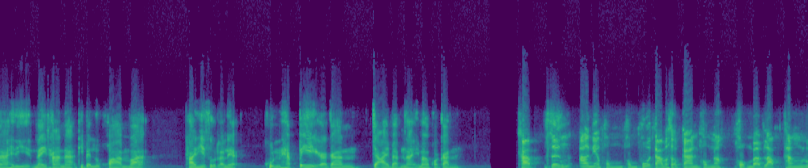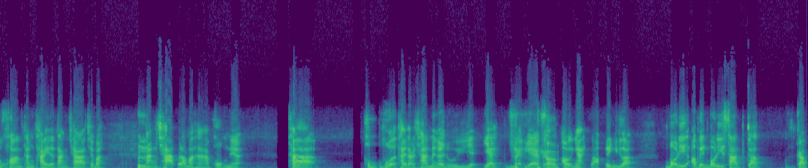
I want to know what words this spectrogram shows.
ณาให้ดีในฐานะที่เป็นลูกความว่าท้ายที่สุดแล้วเนี่ย คุณแฮปปี้กับการจ่ายแบบไหนมากกว่ากัน ครับ ซึ่งอันเนี้ยผมผมพูดตามประสบการณ์ผมเนาะผมแบบรับทั้งลูกความทั้งไทยและต่างชาติใช่ปะอืมต่างชาติเวลามาหาผมเนี่ย ถ้า ผมพูดว่าไทยต่างชาติไม่งก็ดูแยกแยกแบ่งแยกไปครับเอาง่ายๆเอาเป็นอย่างนี้ดีกว่าบริเอาเป็นบริษัทกับกับ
